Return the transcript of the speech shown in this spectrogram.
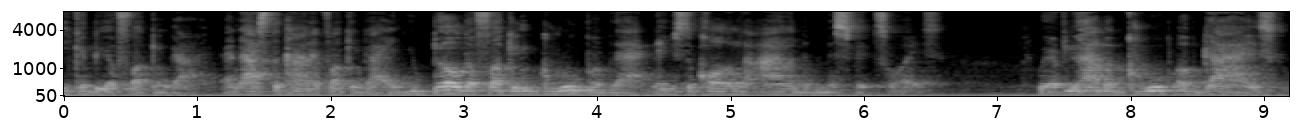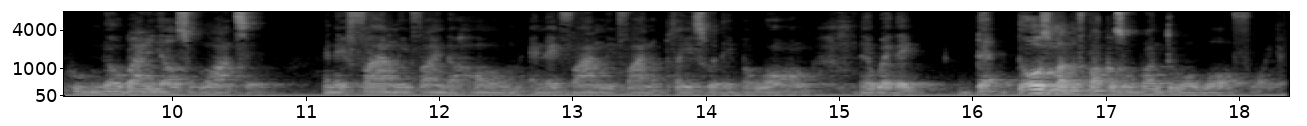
he could be a fucking guy. And that's the kind of fucking guy. And you build a fucking group of that. They used to call them the Island of Misfit Toys. Where if you have a group of guys who nobody else wants it, and they finally find a home, and they finally find a place where they belong, and where they, that, those motherfuckers will run through a wall for you.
